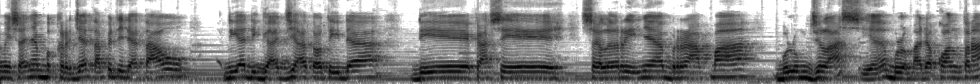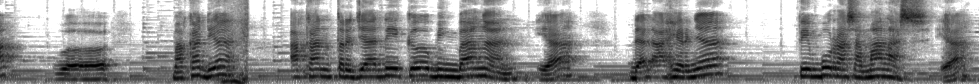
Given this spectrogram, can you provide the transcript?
misalnya bekerja tapi tidak tahu dia digaji atau tidak, dikasih salary-nya berapa, belum jelas ya, belum ada kontrak, e, maka dia akan terjadi kebimbangan ya. Dan akhirnya timbul rasa malas ya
